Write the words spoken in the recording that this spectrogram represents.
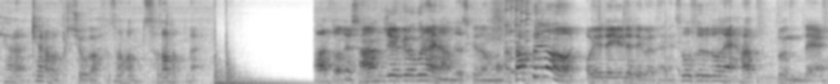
キャラキャラの口調が定ま定まってないあとね30秒ぐらいなんですけどもたっぷりのお湯で茹でてくださいね。そうするとね8分で、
